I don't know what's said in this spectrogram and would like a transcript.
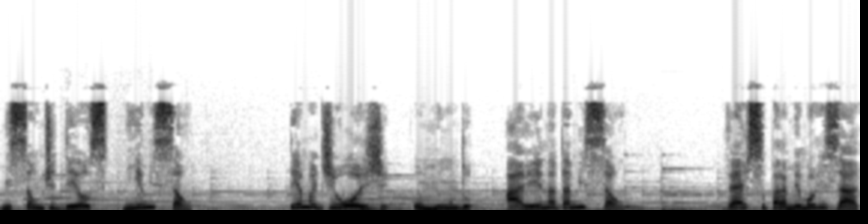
Missão de Deus, minha missão. Tema de hoje: O mundo, a arena da missão. Verso para memorizar:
